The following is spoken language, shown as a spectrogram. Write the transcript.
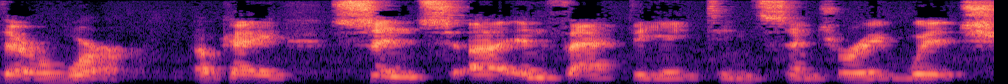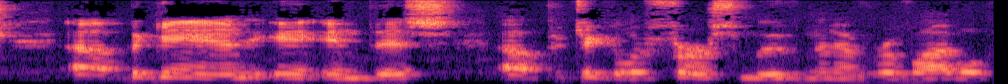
there were? Okay, since uh, in fact the 18th century, which uh, began in, in this uh, particular first movement of revival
